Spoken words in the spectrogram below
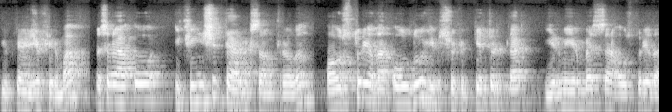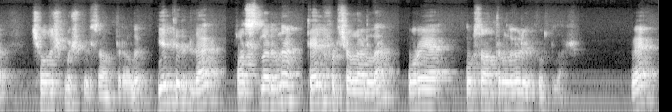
yüklenici firma? Mesela o ikinci termik santralın Avusturya'dan olduğu gibi söküp getirdiler. 20-25 sene Avusturya'da çalışmış bir santralı. Getirdiler. Paslarını tel fırçalarla oraya o santralı öyle kurdular. Ve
